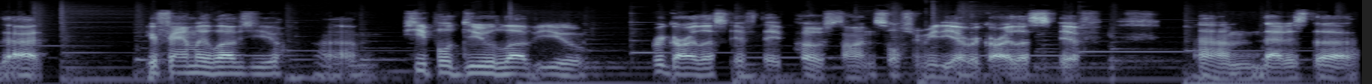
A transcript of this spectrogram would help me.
that your family loves you. Um, people do love you regardless if they post on social media regardless if um, that is the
